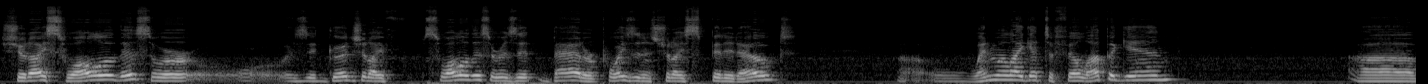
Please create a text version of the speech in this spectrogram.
should I swallow this or, or, is it good? Should I swallow this or is it bad or poisonous? Should I spit it out? Uh, when will I get to fill up again? Uh,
